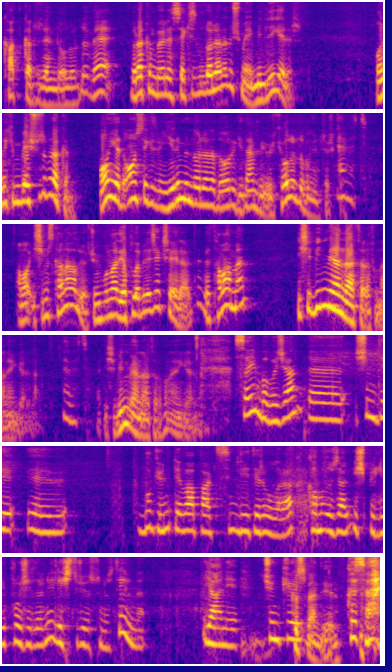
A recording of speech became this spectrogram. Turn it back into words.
kat kat üzerinde olurdu ve bırakın böyle 8 bin dolara düşmeyi, milli gelir. 12.500'ü bırakın. 17, 18 bin, 20 bin dolara doğru giden bir ülke olurdu bugün Türkiye. Evet. Ama işimiz kana alıyor. Çünkü bunlar yapılabilecek şeylerdi ve tamamen işi bilmeyenler tarafından engellendi. Evet. Yani işi bilmeyenler tarafından engellendi. Sayın Babacan, e, şimdi e, bugün Deva Partisi'nin lideri olarak kamu özel işbirliği projelerini eleştiriyorsunuz değil mi? Yani çünkü Kısmen diyelim. Kısmen.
